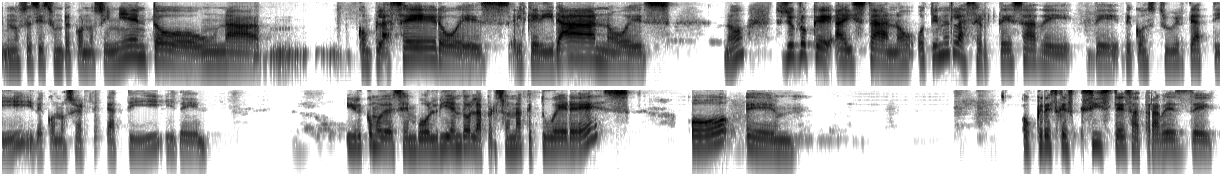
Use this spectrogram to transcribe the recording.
no sé si es un reconocimiento o una mm, complacer o es el que dirán o es ¿no? Entonces yo creo que ahí está, ¿no? O tienes la certeza de, de, construirte a ti y de conocerte a ti y de ir como desenvolviendo la persona que tú eres, o, em, o crees que existes a través de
